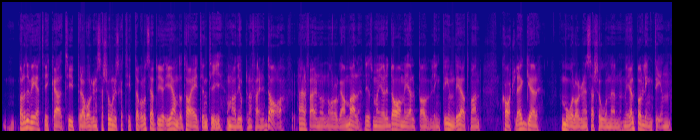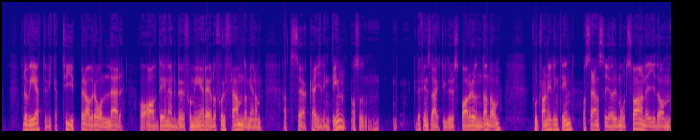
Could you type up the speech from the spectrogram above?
Bara du vet vilka typer av organisationer du ska titta på. Låt säga att du igen då, tar AT&T om man hade gjort den affären idag. För den här affären är några år gammal. Det som man gör idag med hjälp av LinkedIn det är att man kartlägger målorganisationen med hjälp av LinkedIn. För då vet du vilka typer av roller och avdelningar du behöver få med dig och då får du fram dem genom att söka i LinkedIn. Och så, det finns verktyg där du sparar undan dem fortfarande i LinkedIn. Och sen så gör du motsvarande i de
